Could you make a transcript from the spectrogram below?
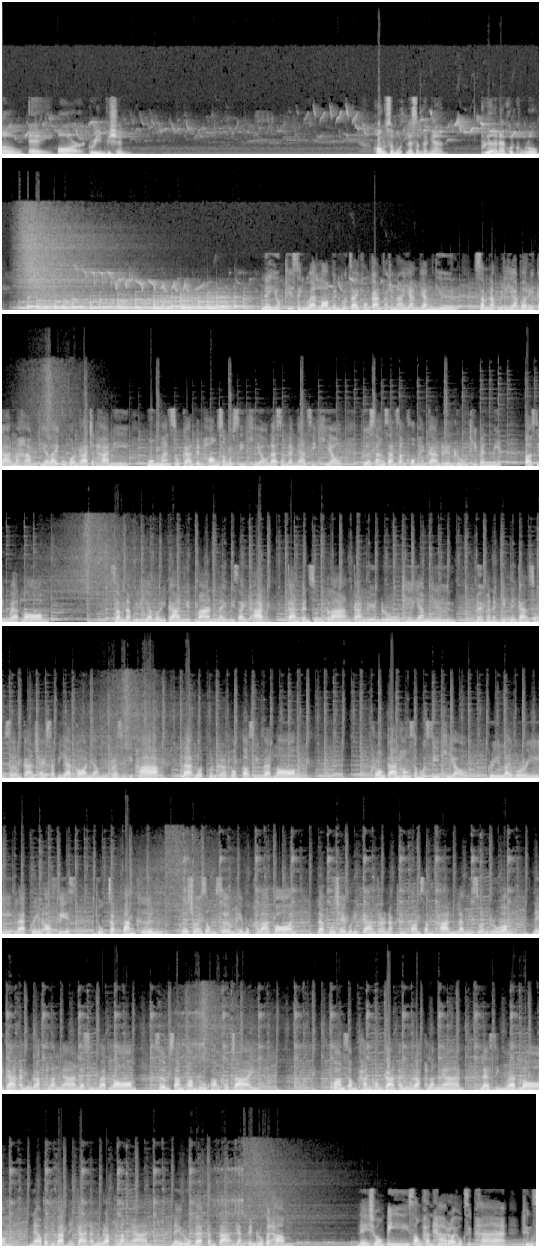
O A R Green Vision ห้องสมุดและสำนักงาน เพื่ออนาคตของโลก ในยุคที่สิ่งแวดล้อมเป็นหัวใจของการพัฒนาอย่างยั่งยืน สำนักวิทยาบริการมหาวิทยาลัยอุบลราชธานี มุ่งมั่นสู่การเป็นห้องสมุดสีเขียว และสำนักงานสีเขียว เพื่อสร้างสรรค์สังคมแห่งการเรียนรู้ที่เป็นมิตร ต่อสิ่งแวดล้อม สำนักวิทยาบริการยึดมั่นในวิสัยทัศน์ การเป็นศูนย์กลาง การเรียนรู้ที่ยั่งยืน ด้วยภารกิจในการส่งเสริมการใช้ทรัพยากรอย่างมีประสิทธิภาพ และลดผลกระทบต่อสิ่งแวดล้อม โครงการห้องสมุดสีเขียว Green Library และ Green Office ถูกจัดตั้งขึ้น เพื่อช่วยส่งเสริมให้บุคลากร และผู้ใช้บริการตระหนักถึงความสำคัญ และมีส่วนร่วม ในการอนุรักษ์พลังงานและสิ่งแวดล้อม เสริมสร้างความรู้ความเข้าใจ ความสำคัญของการอนุรักษ์พลังงาน และสิ่งแวดล้อม แนวปฏิบัติในการอนุรักษ์พลังงาน ในรูปแบบต่างๆ อย่างเป็นรูปธรรม ในช่วงปี 2565 ถึง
